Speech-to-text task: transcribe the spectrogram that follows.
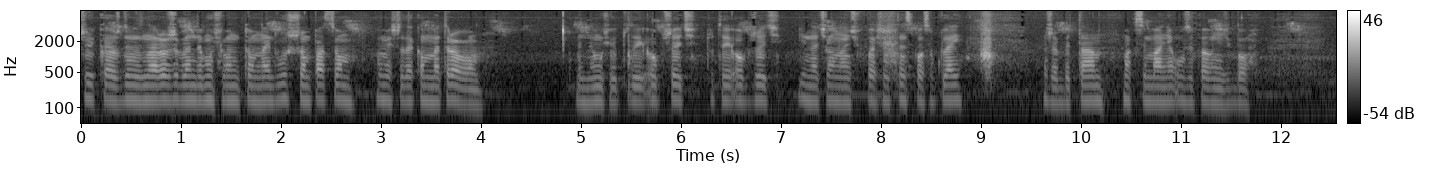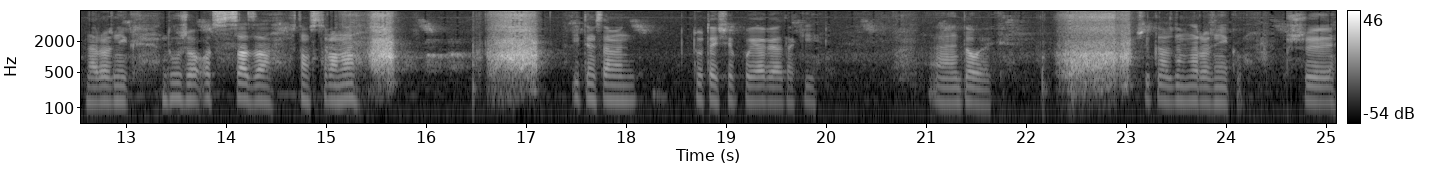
Przy każdym z naroży będę musiał tą najdłuższą pacą, mam jeszcze taką metrową. Będę musiał tutaj oprzeć, tutaj oprzeć i naciągnąć właśnie w ten sposób klej żeby tam maksymalnie uzupełnić, bo narożnik dużo odsadza w tą stronę. I tym samym tutaj się pojawia taki e, dołek przy każdym narożniku. Przy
